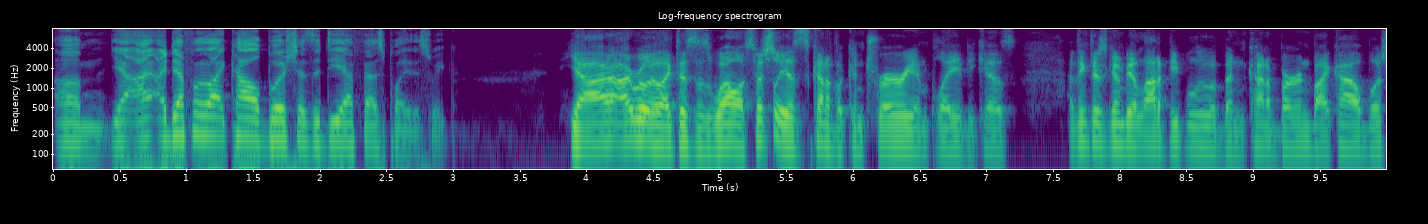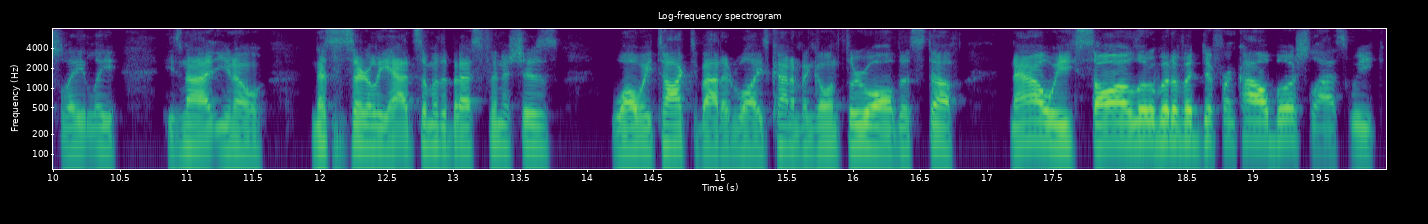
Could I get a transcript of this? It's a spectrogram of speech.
um, yeah, I, I, definitely like Kyle Busch as a DFS play this week. Yeah, I, I really like this as well, especially as kind of a contrarian play because I think there's going to be a lot of people who have been kind of burned by Kyle Busch lately. He's not, you know, necessarily had some of the best finishes while we talked about it, while he's kind of been going through all this stuff. Now we saw a little bit of a different Kyle Busch last week.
